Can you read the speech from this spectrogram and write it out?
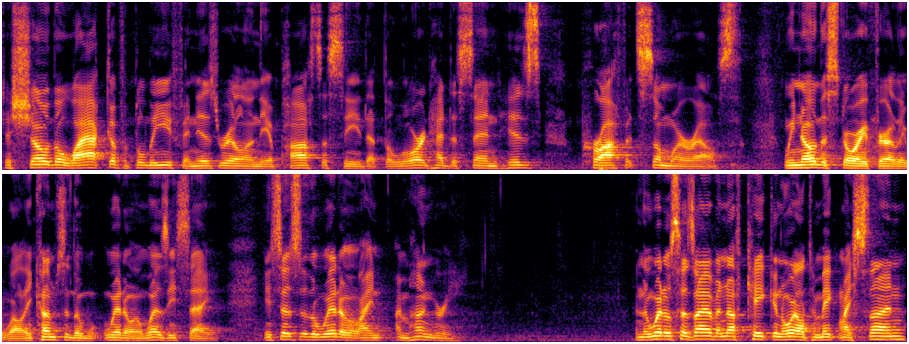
To show the lack of belief in Israel and the apostasy that the Lord had to send his prophets somewhere else. We know the story fairly well. He comes to the widow, and what does he say? He says to the widow, I, am hungry. And the widow says, I have enough cake and oil to make my son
